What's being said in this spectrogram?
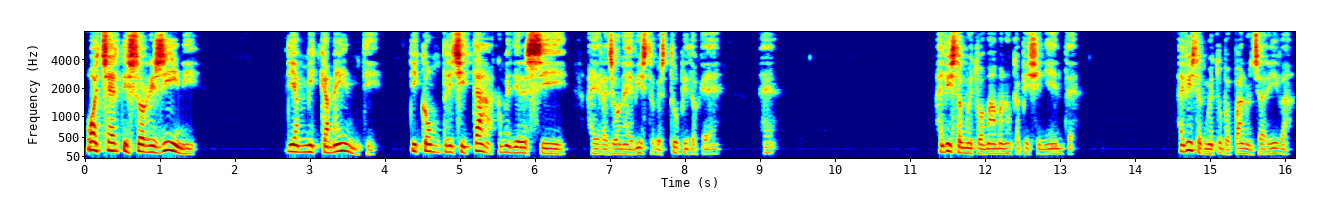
O a certi sorrisini, di ammiccamenti, di complicità, come dire sì, hai ragione, hai visto che stupido che è? Eh? Hai visto come tua mamma non capisce niente? Hai visto come tuo papà non ci arriva?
